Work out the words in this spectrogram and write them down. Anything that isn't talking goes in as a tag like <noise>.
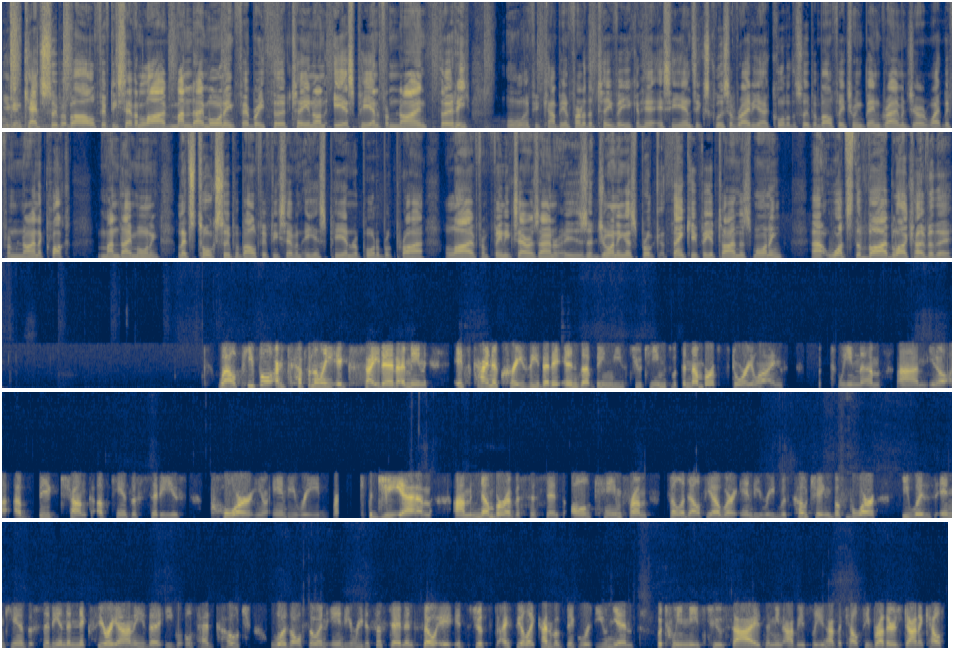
You can catch Super Bowl 57 live Monday morning, February 13 on ESPN from 9.30. Or if you can't be in front of the TV, you can hear SEN's exclusive radio call of the Super Bowl featuring Ben Graham and Jared Whateley from 9 o'clock Monday morning. Let's talk Super Bowl 57. ESPN reporter Brooke Pryor, live from Phoenix, Arizona, is joining us. Brooke, thank you for your time this morning. Uh, what's the vibe like over there? Well, people are <laughs> definitely excited. I mean, it's kind of crazy that it ends up being these two teams with the number of storylines between them. Um, you know, a, a big chunk of Kansas City's core, you know, Andy Reid, the GM, um, number of assistants, all came from Philadelphia, where Andy Reid was coaching before he was in Kansas City, and then Nick Sirianni, the Eagles head coach, was also an Andy Reid assistant, and so it, it's just I feel like kind of a big reunion between these two sides. I mean, obviously you have the Kelce brothers, Donna Kelce.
